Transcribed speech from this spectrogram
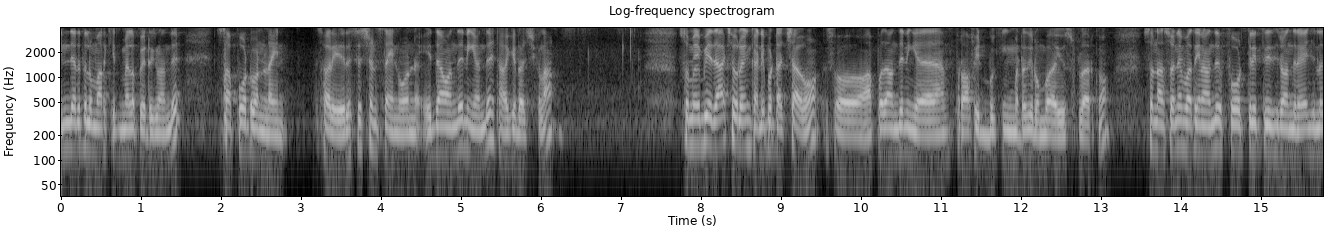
இந்த இடத்துல மார்க்கெட் மேலே போயிட்டு வந்து support one line sorry resistance line ஒன்று இதான் வந்து நீங்கள் வந்து டார்கெட் வச்சுக்கலாம். ஸோ மேபி ஏதாச்சும் ஒரு லைன் கண்டிப்பாக டச் ஆகும். ஸோ அப்போ தான் வந்து நீங்கள் ப்ராஃபிட் புக்கிங் பண்ணுறதுக்கு ரொம்ப யூஸ்ஃபுல்லாக இருக்கும். ஸோ நான் சொன்னேன் பார்த்தீங்கன்னா வந்து ஃபோர் த்ரீ த்ரீ ஜீரோ அந்த ரேஞ்சில்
